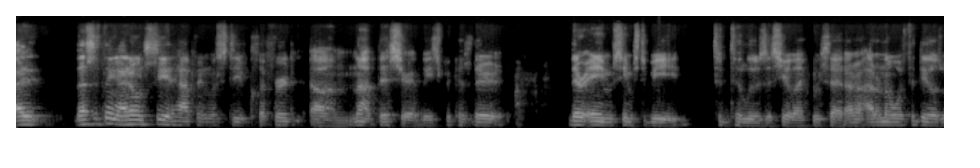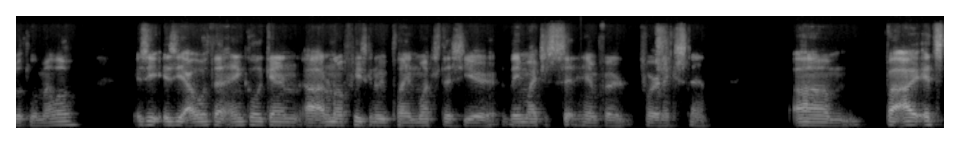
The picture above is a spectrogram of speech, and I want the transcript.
I that's the thing. I don't see it happening with Steve Clifford. Um, not this year at least, because their their aim seems to be to, to lose this year. Like we said, I don't I don't know what the deal is with LaMelo. Is he is he out with that ankle again? Uh, I don't know if he's going to be playing much this year. They might just sit him for for an extent. Um, but I it's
